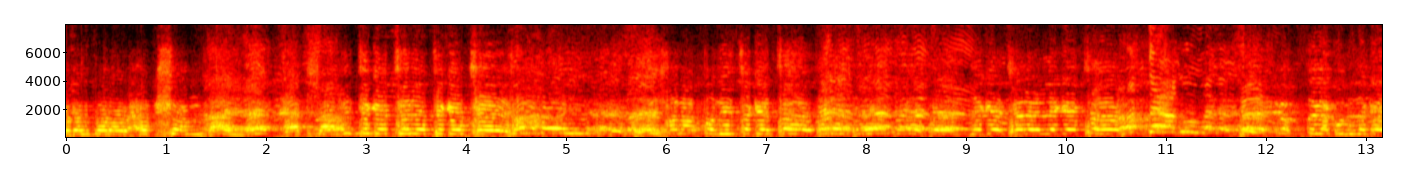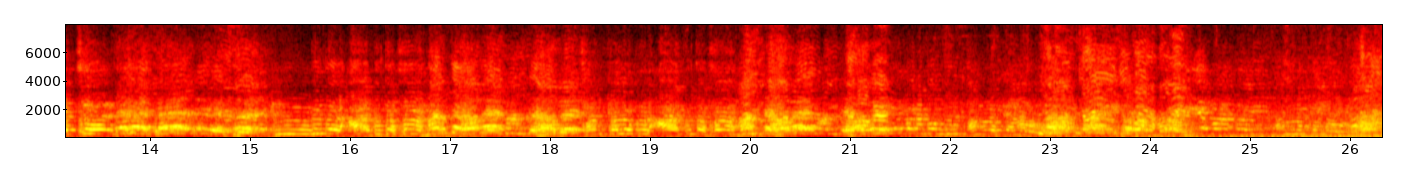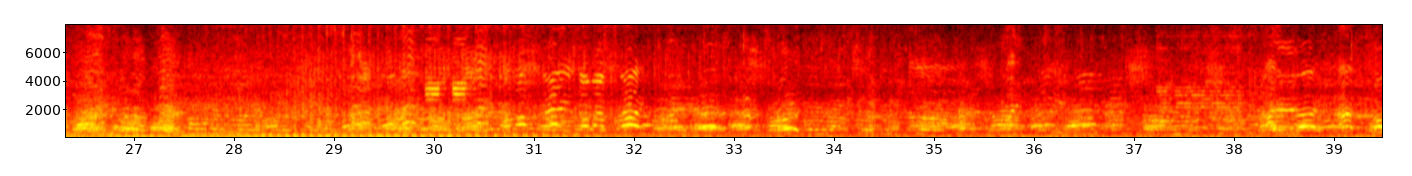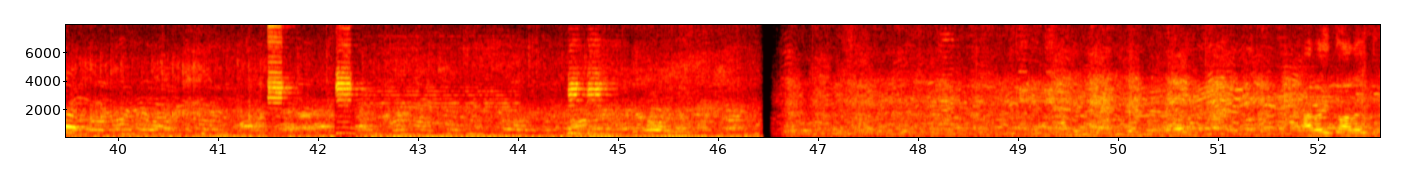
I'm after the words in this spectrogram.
Action action জেগেছে রে জেগেছে সনাতনী লেগেছে রে লেগেছে। রক্তে আগুন লেগেছে। হিন্দুদের আট দফা। সংখ্যালঘুর আট দফা। এবার আড়াইশো আড়াইশো।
